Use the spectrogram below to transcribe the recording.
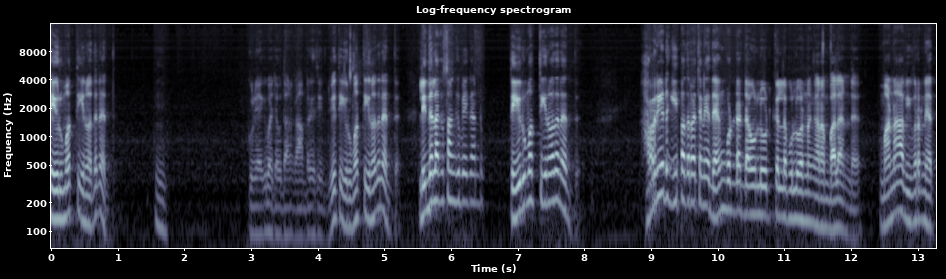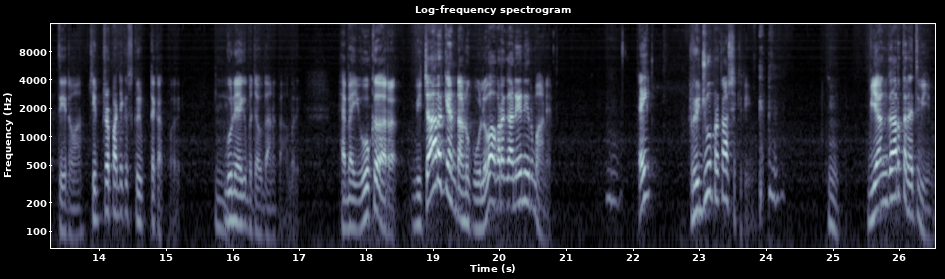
තේරුමක් තියනවද නැද්ද? ගුණයාගේ බජවදාන කාමරයේ සිදුවේ තීරුමක් තියෙනවද නැද්ද? ලින්දලක සංගමය ගන්න. තීරුමක් තියෙනවද නැද්ද? හරියට ගීපද රචනය දැන් පොඩ්ඩක් ඩවුන්ලෝඩ් කරලා පුළුවන් නම් අරන් බලන්න. මනා විවරණයක් තියෙනවා. චිත්‍රපටික ස්ක්‍රිප්ට් එකක් වගේ. ගුණයාගේ බජවදාන කාමරේ. හැබැයි ඕක අර විචාරකයන්ට අනුකූලව අවරගණයේ නිර්මාණයක්. ඇයි? ඍජුව ප්‍රකාශ කිරීම. ව්‍යංගාර්ථ නැතිවීම.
